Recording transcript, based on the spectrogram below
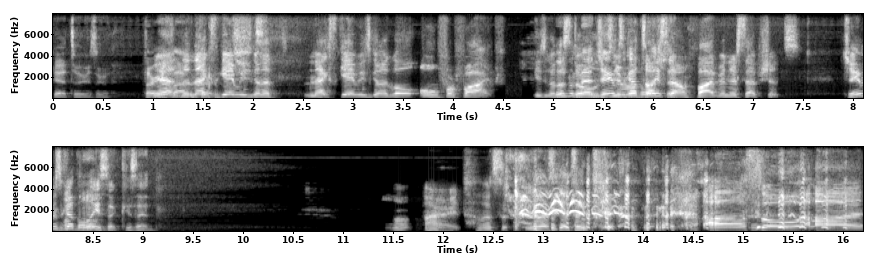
Yeah, two years ago. Yeah, the next 30. game he's gonna next game he's gonna go 0 for 5. He's gonna throw man, Jameis zero got the LASIK. touchdown, five interceptions. Jameis got the Uh-oh. LASIK. He said. Oh, all right, let's let's get to. uh, so, uh,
